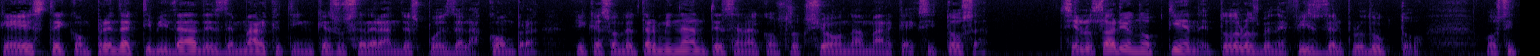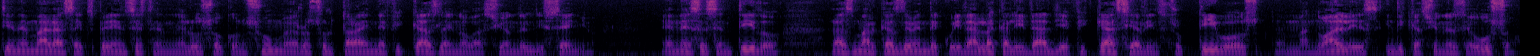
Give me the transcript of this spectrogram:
que éste comprende actividades de marketing que sucederán después de la compra y que son determinantes en la construcción de una marca exitosa. Si el usuario no obtiene todos los beneficios del producto o si tiene malas experiencias en el uso consumo, resultará ineficaz la innovación del diseño. En ese sentido, las marcas deben de cuidar la calidad y eficacia de instructivos, manuales, indicaciones de uso.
